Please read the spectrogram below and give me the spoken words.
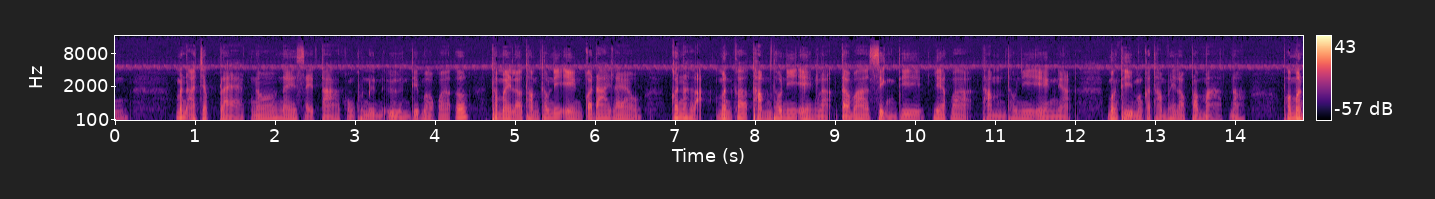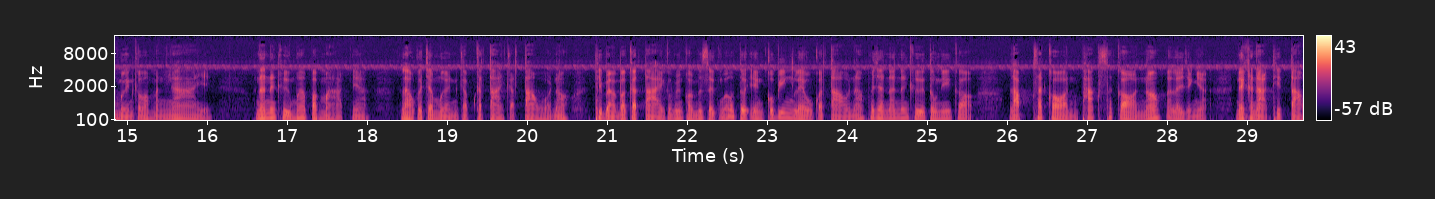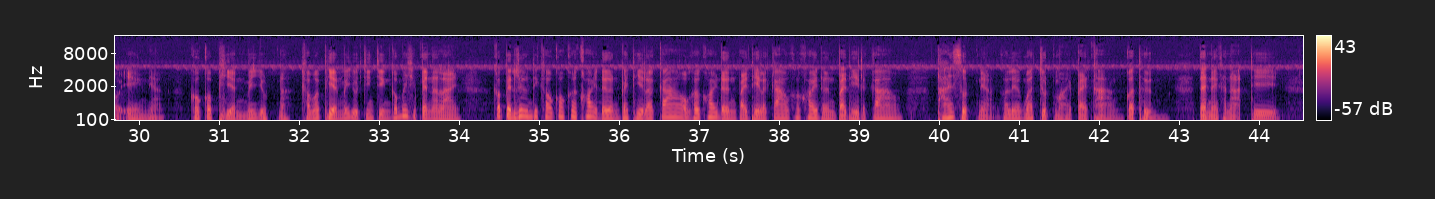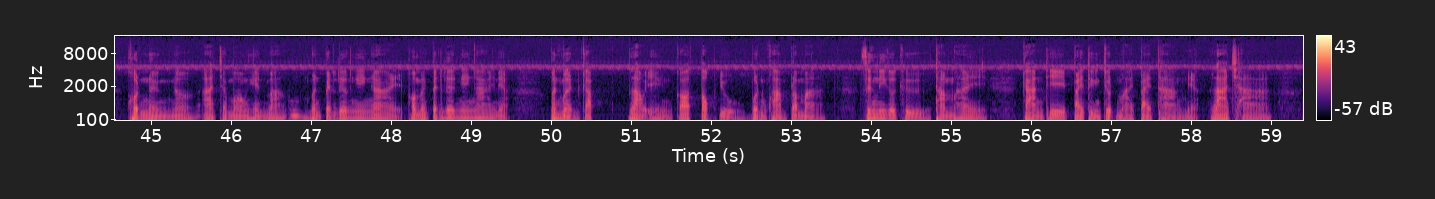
มันอาจจะแปลกเนาะในสายตาของคนอื่น ๆ ที่บอกว่า เออทำไมเราทำเท่านี้เองก็ได้แล้ว ก็นั่นละมันก็ทำเท่านี้เองละแต่ว่าสิ่งที่เรียกว่าทำเท่านี้เองเนี่ย บางทีมันก็ทำให้เราประมาทเนาะเพราะมันเหมือนกับว่ามันง่าย นั่นนั่นคือเมื่อประมาทเนี่ยเราก็จะเหมือนกับกระต่ายกับเต่าเนาะที่แบบว่ากระต่ายก็เป็นความรู้สึกว่าตัวเองก็วิ่งเร็วกว่าเต่านะ เพราะฉะนั้นนั่นคือตรงนี้ก็หลับซะก่อนพักซะก่อนเนาะอะไรอย่างเงี้ย ในขณะที่เต่าเองเนี่ยเขาก็เพียรไม่หยุดนะคำว่าเพียรไม่หยุดจริง ๆ ก็ไม่ใช่เป็นอะไร ก็เป็นเรื่องที่เขาก็ค่อย ๆ เดินไปทีละก้าวค่อย ๆ เดินไปทีละก้าวค่อย ๆ เดินไปทีละก้าว ท้ายสุดเนี่ยก็เรียกว่าจุดหมายปลายทางก็ถึง แต่ในขณะที่คนหนึ่งเนาะอาจจะมองเห็นว่ามันเป็นเรื่องง่ายๆพอมันเป็นเรื่องง่าย ๆ เนี่ยมันเหมือนกับเราเองก็ตกอยู่บนความประมาท ซึ่งนี่ก็คือทำให้การที่ไปถึงจุดหมายปลายทางเนี่ยล่าช้า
